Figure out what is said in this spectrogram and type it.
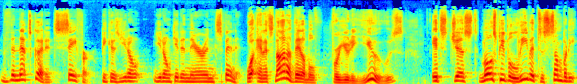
then that's good. It's safer because you don't you don't get in there and spend it. Well, and it's not available for you to use. It's just most people leave it to somebody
